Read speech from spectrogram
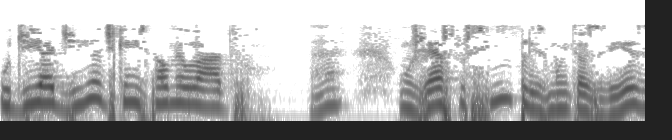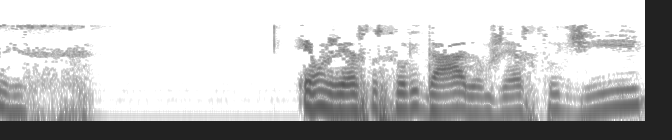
o dia a dia de quem está ao meu lado. Né? Um gesto simples, muitas vezes, é um gesto solidário, é um gesto de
